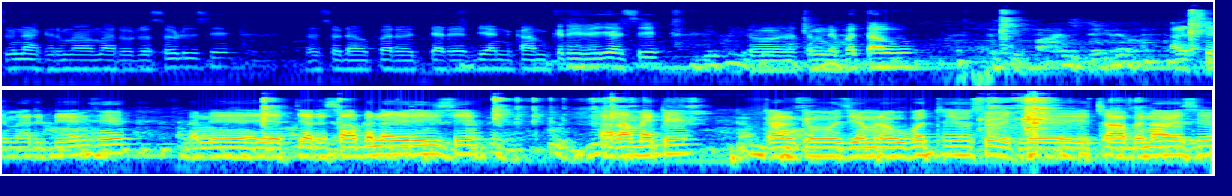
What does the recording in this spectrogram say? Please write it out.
જૂના ઘરમાં અમારું રસોડું છે. રસોડા ઉપર અત્યારે બેન કામ કરી રહ્યા છે. તો તમને બતાવું. આ છે મારી બેન છે અને એ અત્યારે ચા બનાવી રહી છે સારા માટે. કારણ કે હું જે હમણાં ઊભો થયો છું એટલે એ ચા બનાવે છે.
